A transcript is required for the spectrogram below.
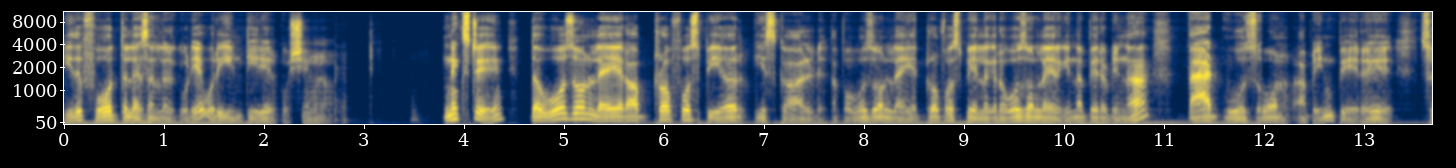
இது ஃபோர்த் லெசனில் இருக்கக்கூடிய ஒரு interior question next the ozone layer of troposphere is called அப்போ ஓசோன் லேயர் ட்ரோஃபோஸ்பியரில் இருக்கிற ஓசோன் லேயருக்கு என்ன பேர் அப்படின்னா? பேட் ஓசோன் அப்படின்னு பேர். ஸோ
